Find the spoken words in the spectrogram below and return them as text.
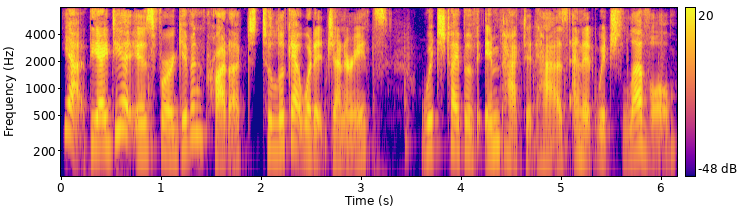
Yeah, the idea is for a given product to look at what it generates, which type of impact it has, and at which level,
